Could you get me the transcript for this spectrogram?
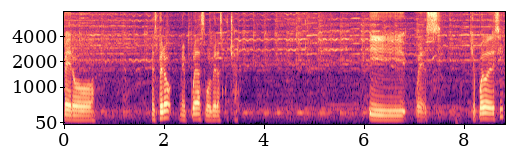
pero espero me puedas volver a escuchar. Y pues, ¿qué puedo decir?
